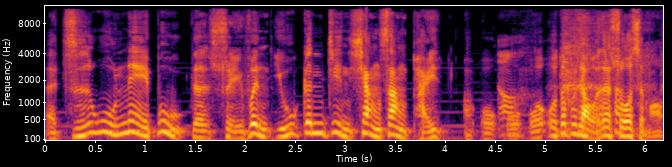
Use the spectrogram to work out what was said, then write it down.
呃植物内。内部的水分由根茎向上排啊，我、oh. 我我我都不知道我在说什么。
